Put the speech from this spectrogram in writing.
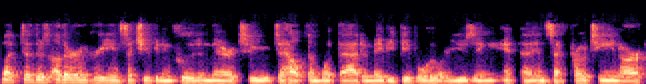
but uh, there's other ingredients that you can include in there to to help them with that. And maybe people who are using in, uh, insect protein are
